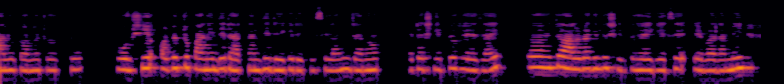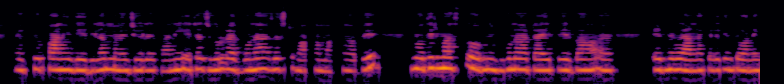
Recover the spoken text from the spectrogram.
আলু, টমেটো একটু কষিয়ে অল্প একটু পানি দিয়ে ঢাকনা দিয়ে ঢেকে রেখেছিলাম যেন এটা সিদ্ধ হয়ে যায়। তো এই তো আলুটা কিন্তু সিদ্ধ হয়ে গিয়েছে। এবার আমি একটু পানি দিয়ে দিলাম মানে ঝোলের পানি। এটা ঝোল রাখব না জাস্ট মাখা, মাখা হবে। নদীর মাছ তো ভুনা টাইপের বা এভাবে রান্না করলে কিন্তু অনেক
